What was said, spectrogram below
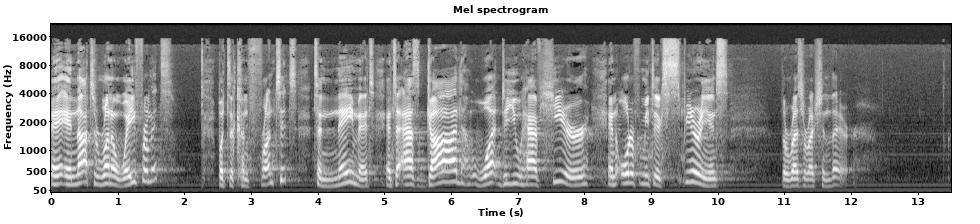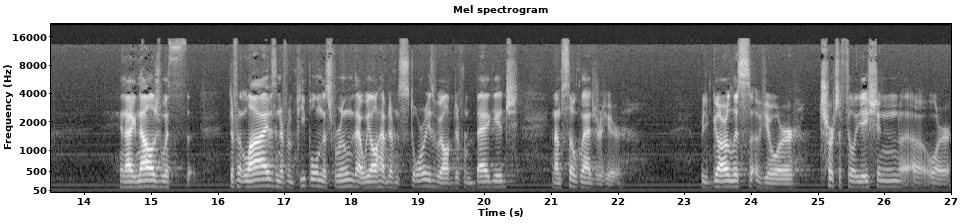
And, and not to run away from it, but to confront it, to name it, and to ask God, what do you have here in order for me to experience the resurrection there? And I acknowledge with different lives and different people in this room that we all have different stories, we all have different baggage, and I'm so glad you're here. Regardless of your church affiliation uh, or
